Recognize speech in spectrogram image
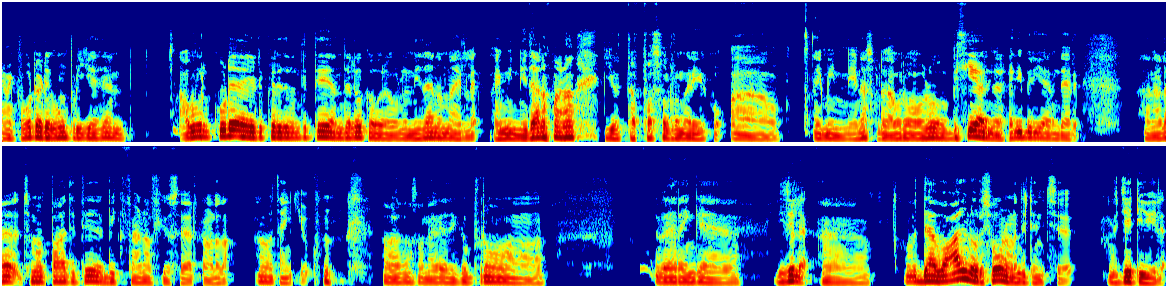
எனக்கு ஃபோட்டோ எடுக்கவும் பிடிக்காது. அண்ட் அவர் கூட எடுக்கிறது வந்துட்டு அந்த அளவுக்கு அவர் அவ்வளோ நிதானமாக இல்லை. ஐ மீன் நிதானமானா ஐயோ தப்பாக சொல்கிற மாதிரி இருக்கும். ஐ மீன் என்ன சொல்கிறது அவர் அவ்வளோ பிஸியாக இருந்தார். ஹரிபரியாக இருந்தார். அதனால் சும்மா பார்த்துட்டு big fan of you sir அவ்வளோதான் தேங்க்யூ அவ்வளோதான் சொன்னார். அதுக்கப்புறம் வேறு எங்கே? இதில் த வால்னு ஒரு ஷோ நடந்துட்டு இருந்துச்சு விஜய் டிவியில்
